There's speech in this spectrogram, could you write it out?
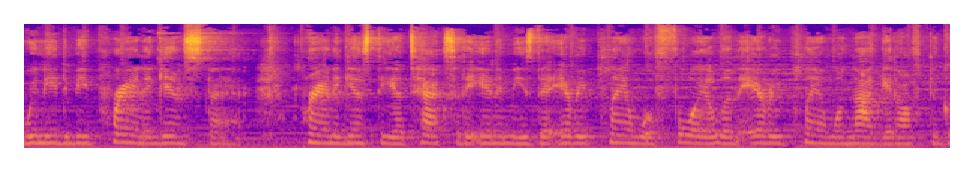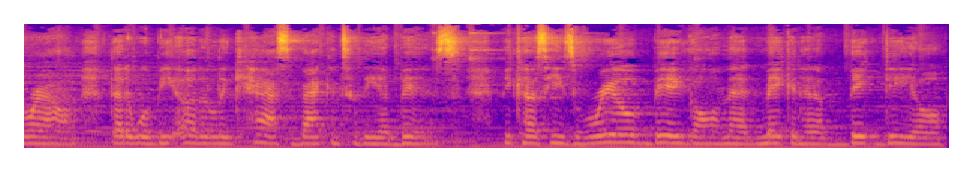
We need to be praying against that, praying against the attacks of the enemies, that every plan will foil and every plan will not get off the ground, that it will be utterly cast back into the abyss. Because he's real big on that, making it a big deal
